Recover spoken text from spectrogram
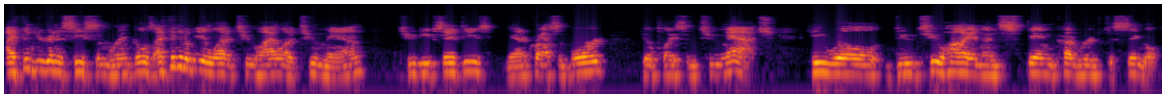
I think you're going to see some wrinkles. I think it'll be a lot of two high, a lot of two man, two deep safeties, man across the board. He'll play some two match. He will do two high and then spin coverage to single.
